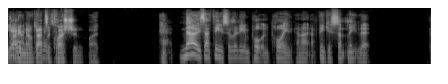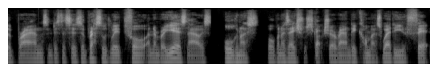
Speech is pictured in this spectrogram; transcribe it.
I don't even know if that's a question, but no, I think it's a really important point, and I, I think it's something that the brands and businesses have wrestled with for a number of years now is organize, organizational structure around e-commerce. Where do you fit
